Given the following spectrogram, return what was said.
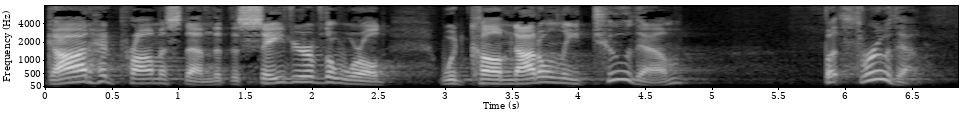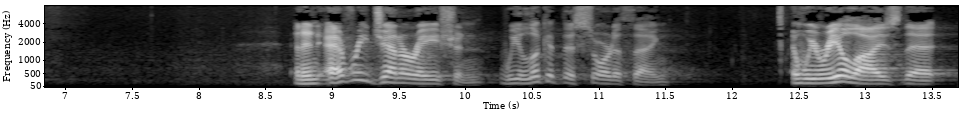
God had promised them that the Savior of the world would come not only to them, but through them. And in every generation, we look at this sort of thing and we realize that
